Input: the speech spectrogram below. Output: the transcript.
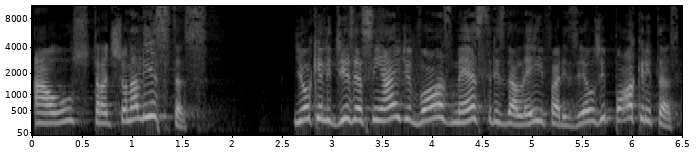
aos tradicionalistas. E o que ele diz é assim: ai de vós, mestres da lei e fariseus, hipócritas,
